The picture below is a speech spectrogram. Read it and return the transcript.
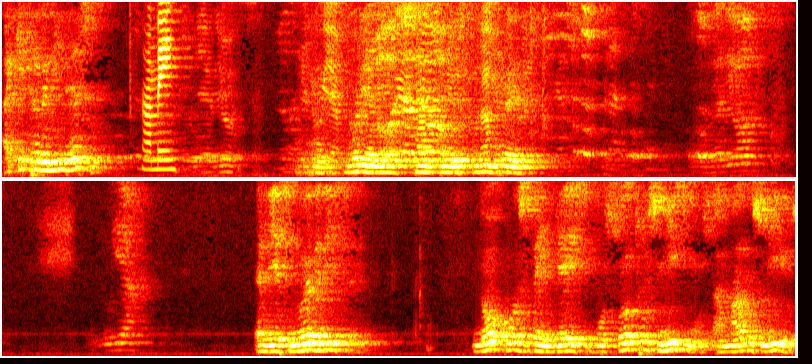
Hay que prevenir eso. Amén. Gloria a Dios, Santo eres tú, mi Rey. El 19 dice, no os venguéis vosotros mismos, amados míos,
